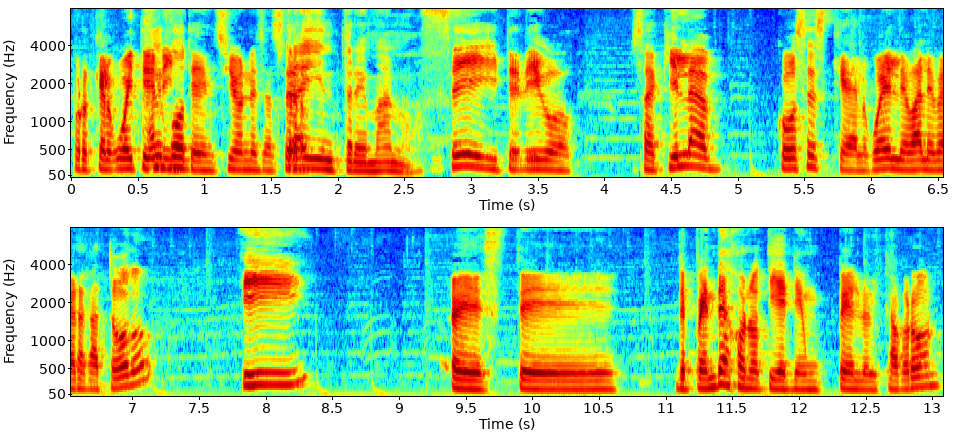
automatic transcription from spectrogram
Porque el güey tiene Algo intenciones de hacer. trae entre manos. Sí, y te digo, sea, aquí la cosa es que al güey le vale verga todo y este de pendejo no tiene un pelo el cabrón.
